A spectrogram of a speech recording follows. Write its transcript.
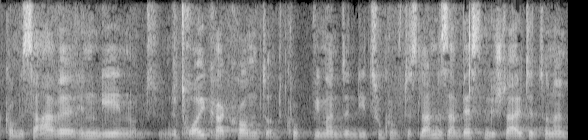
Kommissare hingehen und eine Troika kommt und guckt, wie man denn die Zukunft des Landes am besten gestaltet, sondern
